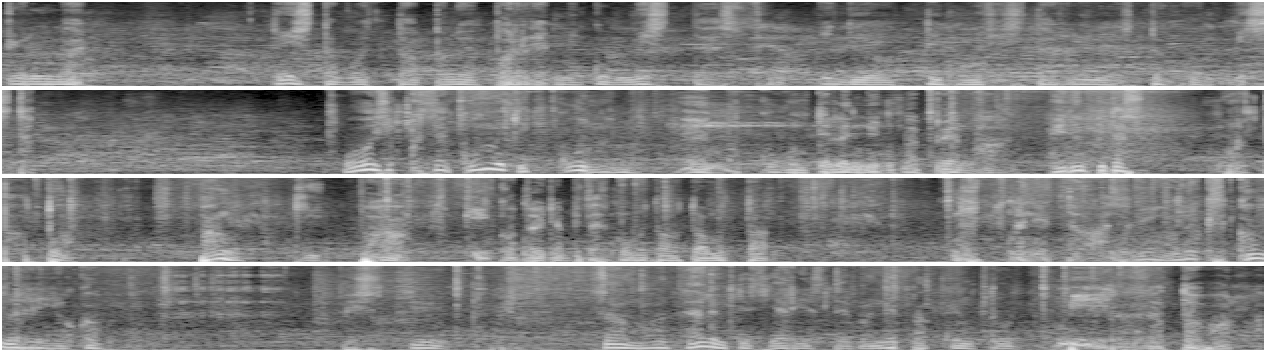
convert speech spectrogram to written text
Kyllä. Niistä voittaa paljon paremmin kuin mistään sen idioottimaisista ryöstöhommista. Voisitko sä kumminkin kuunnella? En kuuntele, nyt mä pelaan. Meidän pitäisi murtautua pankkiin. Pankkiinko meidän pitäisi murtautua, mutta nyt meni taas. Niin, oliko kaveri, joka pystyy saamaan hälytysjärjestelmän epäkuntoon? Millä tavalla?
